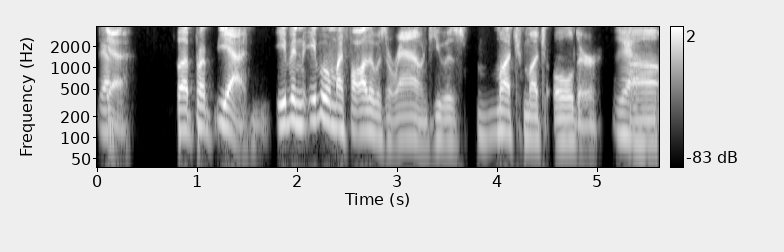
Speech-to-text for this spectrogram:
Yeah. yeah. But but yeah, even even when my father was around, he was much much older. Yeah. Uh,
